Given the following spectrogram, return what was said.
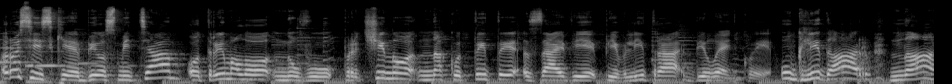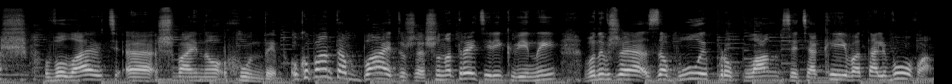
Російське біосміття отримало нову причину накотити зайві півлітра біленької. Углідар наш волають е, швайно-хунди. Окупантам байдуже, що на третій рік війни вони вже забули про план взяття Києва та Львова.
